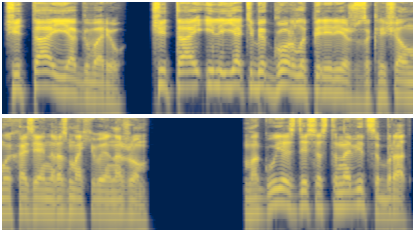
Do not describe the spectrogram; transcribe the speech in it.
«Читай, я говорю! Читай, или я тебе горло перережу!» закричал мой хозяин, размахивая ножом. «Могу я здесь остановиться, брат?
